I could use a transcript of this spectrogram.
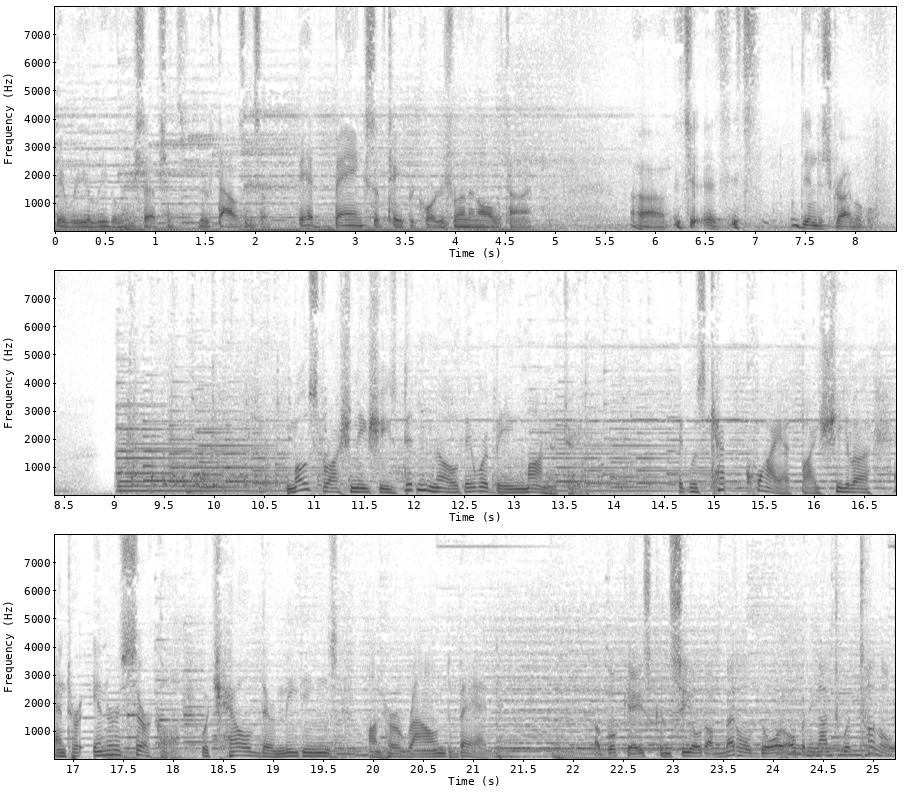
They were illegal interceptions. There were thousands of them. They had banks of tape recorders running all the time. Uh, it's, it's, it's indescribable. Most Rajneeshis didn't know they were being monitored. It was kept quiet by Sheela and her inner circle, which held their meetings on her round bed. A bookcase concealed a metal door opening onto a tunnel.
